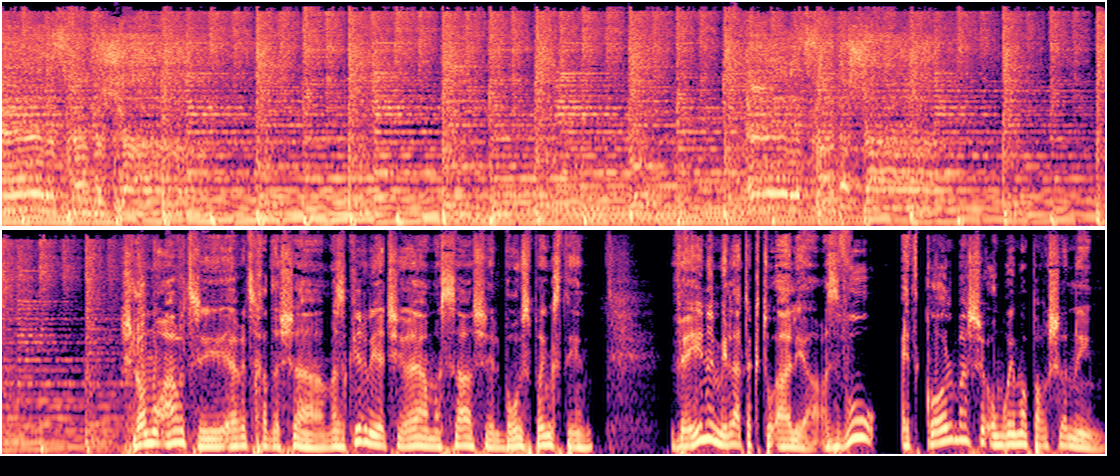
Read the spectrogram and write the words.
ארץ חדשה. שלמה ארצי, ארץ חדשה, מזכיר לי את שירי המסע של ברוס פרינגסטין, והנה מילת אקטואליה. עזבו את כל מה שאומרים הפרשנים.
